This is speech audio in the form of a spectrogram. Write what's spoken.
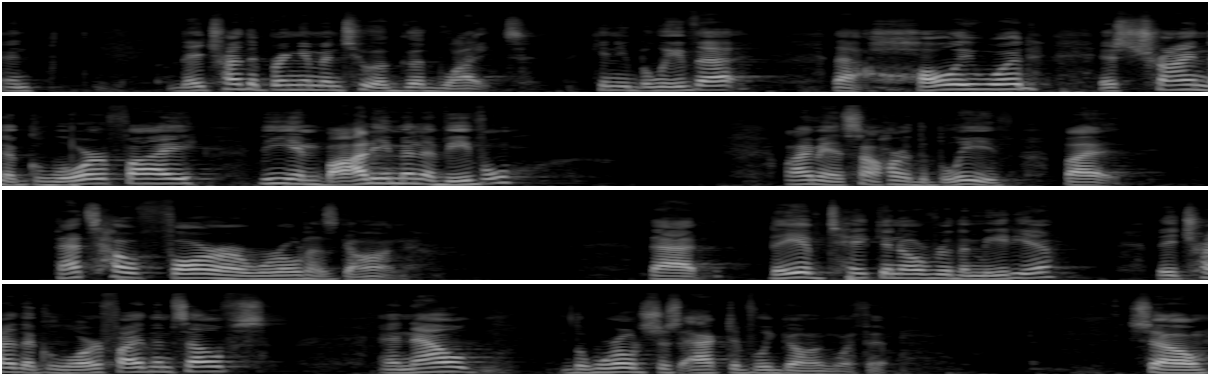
and they tried to bring him into a good light. Can you believe that? That Hollywood is trying to glorify the embodiment of evil? I mean, it's not hard to believe, but that's how far our world has gone. That they have taken over the media, they try to glorify themselves, and now the world's just actively going with it. So,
